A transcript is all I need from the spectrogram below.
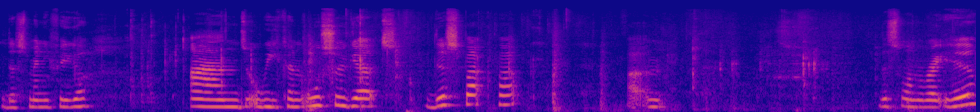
this minifigure. And we can also get this backpack and this one right here.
